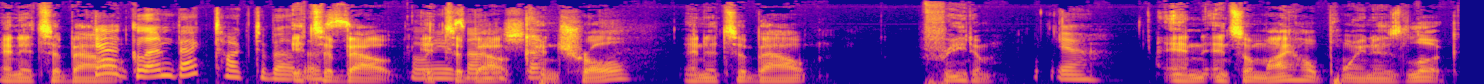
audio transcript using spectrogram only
And it's about Yeah, Glenn Beck talked about it's this about it's was on the about control and it's about freedom. Yeah. And and so my whole point is look,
